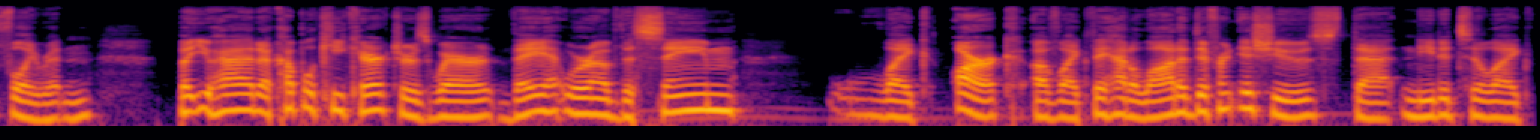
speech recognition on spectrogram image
fully written. But you had a couple key characters where they were of the same like arc of like they had a lot of different issues that needed to like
